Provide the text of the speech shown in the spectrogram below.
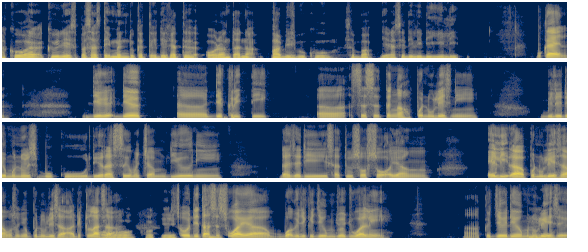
aku uh, curious pasal statement tu kata dia kata orang tak nak publish buku sebab dia rasa dia lead elite. Bukan. Dia dia uh, dia kritik uh, sesetengah penulis ni bila dia menulis buku dia rasa macam dia ni dah jadi satu sosok yang elit lah penulis lah maksudnya penulis lah ada kelas lah Oh okay. so dia tak Hmm. sesuai lah buat kerja-kerja menjual-jual ni ha, kerja dia Hmm. menulis je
